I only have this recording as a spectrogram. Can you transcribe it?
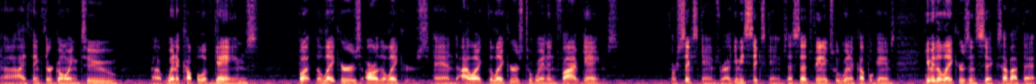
Uh, I think they're going to uh, win a couple of games, but the Lakers are the Lakers, and I like the Lakers to win in five games or six games, right? Give me six games. I said Phoenix would win a couple games. Give me the Lakers in six. How about that?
